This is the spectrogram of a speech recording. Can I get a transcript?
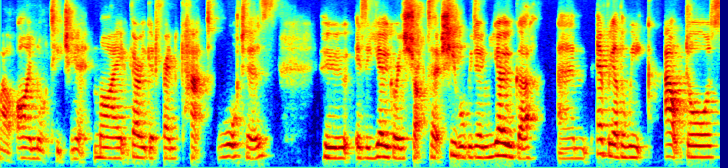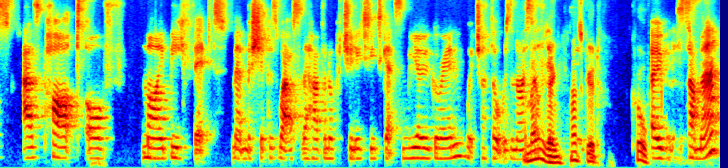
well, I'm not teaching it. My very good friend Kat Waters, who is a yoga instructor, she will be doing yoga um, every other week outdoors as part of my BeFit membership as well. So they have an opportunity to get some yoga in, which I thought was a nice. Amazing. That's good. Cool. Over the summer.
